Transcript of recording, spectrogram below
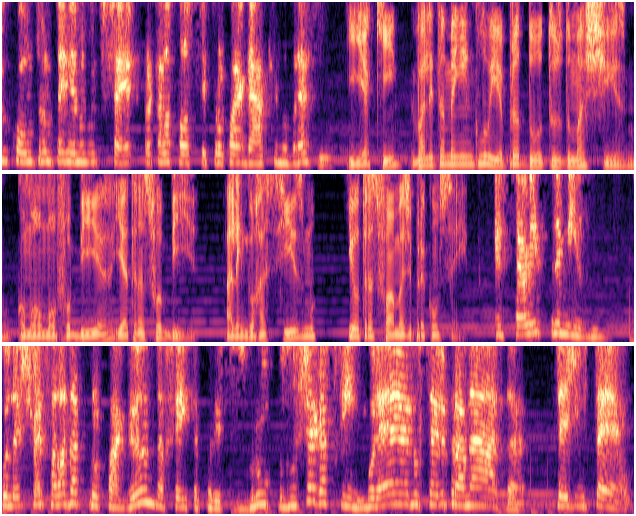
encontra um terreno muito fértil para que ela possa se propagar aqui no Brasil. E aqui vale também incluir produtos do machismo, como a homofobia e a transfobia, além do racismo e outras formas de preconceito. Esse é o extremismo. Quando a gente vai falar da propaganda feita por esses grupos, não chega assim, mulher não serve para nada, seja em céu.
